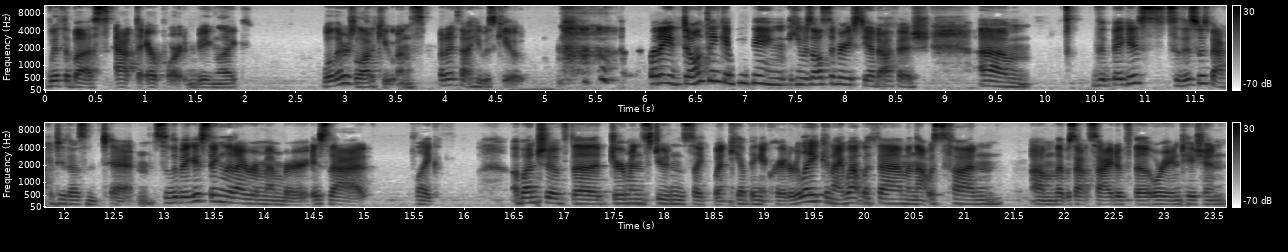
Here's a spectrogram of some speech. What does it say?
with a bus at the airport and being like well there's a lot of cute ones but i thought he was cute but I don't think anything. He was also very standoffish. Um, the biggest. So this was back in 2010. So the biggest thing that I remember is that like a bunch of the German students like went camping at Crater Lake, and I went with them, and that was fun. um, that was outside of the orientation.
